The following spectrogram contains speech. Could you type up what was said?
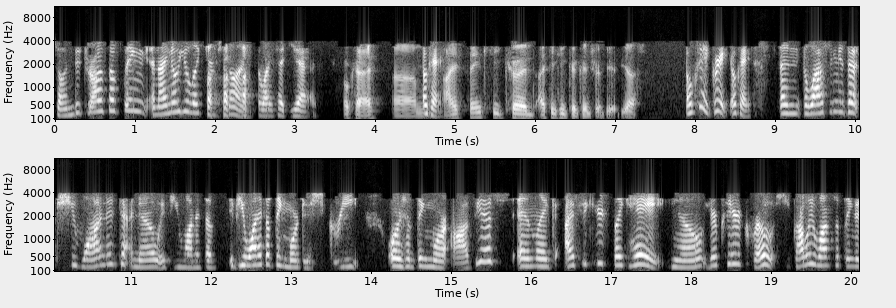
son to draw something, and I know you like your son, so I said yes. Okay. Um, Okay. I think he could. I think he could contribute. Yes. Okay, great. Okay, and the last thing is that she wanted to know if you wanted some, if you wanted something more discreet or something more obvious. And like, I figured, like, hey, you know, you're Peter Grosz. You probably want something to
